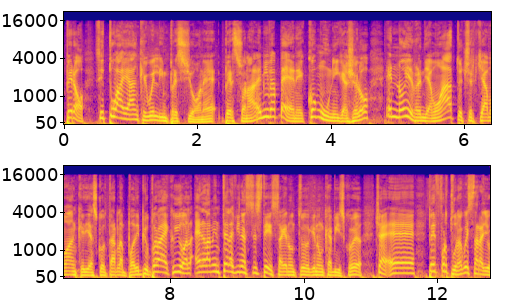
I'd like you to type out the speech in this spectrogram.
Però se tu hai anche quell'impressione personale, mi va bene, comunicacelo e noi ne prendiamo atto e cerchiamo anche di ascoltarla un po' di più. Però ecco, io è la lamentela fino a se stessa che non, che non capisco. Io- Cioè, eh, per fortuna questa radio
